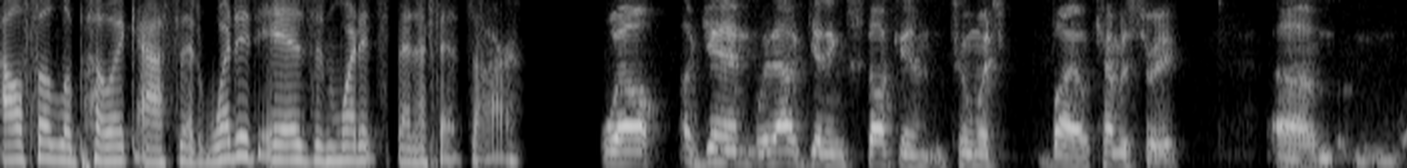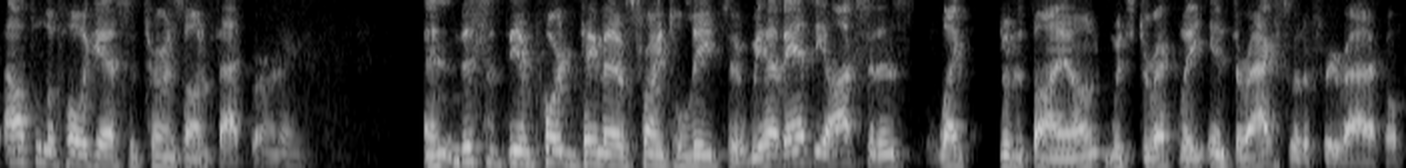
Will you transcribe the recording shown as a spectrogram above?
alpha lipoic acid, what it is and what its benefits are. Well, again, without getting stuck in too much biochemistry, um, alpha lipoic acid turns on fat burning. And this is the important thing that I was trying to lead to. We have antioxidants like glutathione, which directly interacts with a free radical.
